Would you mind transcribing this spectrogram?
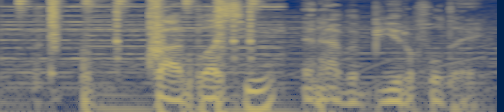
God bless you and have a beautiful day.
